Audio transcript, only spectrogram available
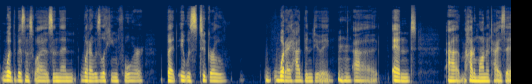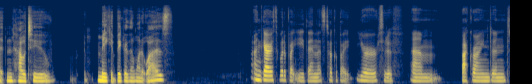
what the business was and then what I was looking for, but it was to grow what I had been doing mm-hmm. uh, and um, how to monetize it and how to make it bigger than what it was. And Gareth, what about you then? Let's talk about your sort of um, background and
